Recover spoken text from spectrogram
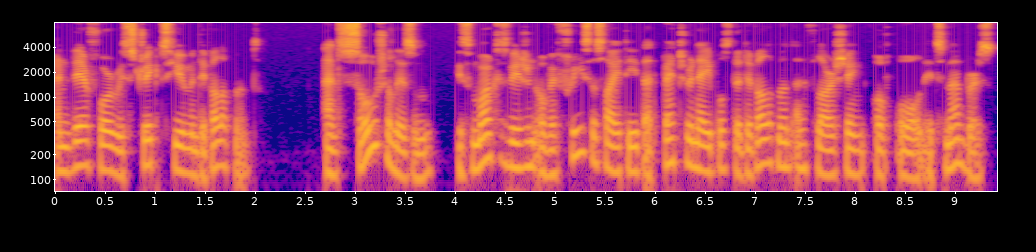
and therefore restricts human development. And socialism is Marx's vision of a free society that better enables the development and flourishing of all its members.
